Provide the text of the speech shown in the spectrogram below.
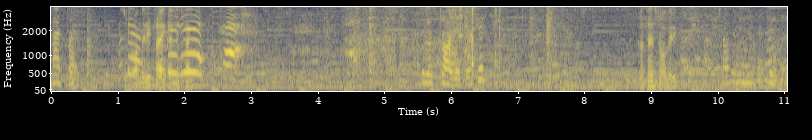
बस बस. स्ट्रॉबेरी ट्राय करणे सांग. तुला स्ट्रॉ देते ओके कसं आहे स्ट्रॉबेरी? स्ट्रॉबेरी ओके ओके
